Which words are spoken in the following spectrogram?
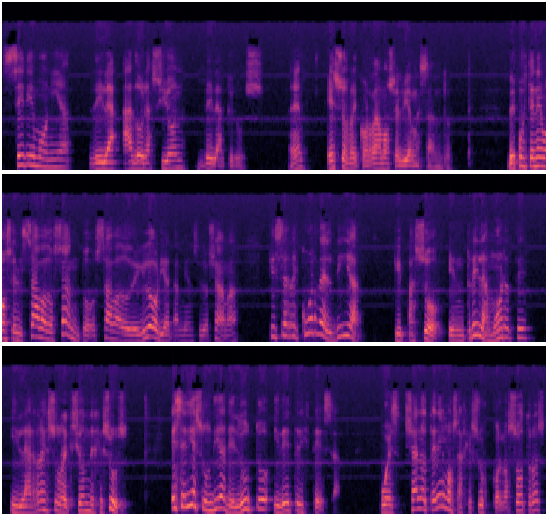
ceremonia de la adoración de la cruz. ¿eh? Eso recordamos el Viernes Santo. Después tenemos el sábado santo, sábado de gloria también se lo llama, que se recuerda el día que pasó entre la muerte y la resurrección de Jesús. Ese día es un día de luto y de tristeza, pues ya no tenemos a Jesús con nosotros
